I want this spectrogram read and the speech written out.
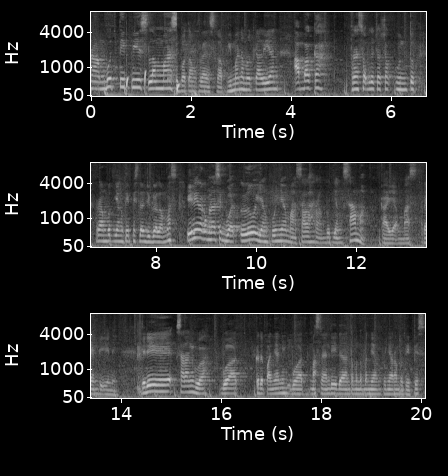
rambut tipis lemas potong French crop. Gimana menurut kalian? Apakah French crop itu cocok untuk rambut yang tipis dan juga lemas? Ini rekomendasi buat lo yang punya masalah rambut yang sama kayak Mas Randy ini. Jadi saran gua buat ke depannya nih buat Mas Randy dan teman-teman yang punya rambut tipis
